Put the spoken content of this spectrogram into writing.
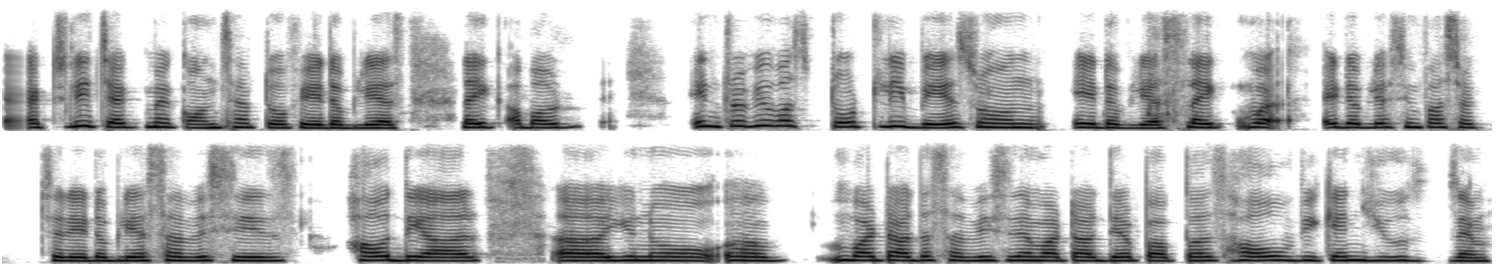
actually checked my concept of AWS, like about interview was totally based on AWS, like what AWS infrastructure, AWS services, how they are, uh, you know, uh, what are the services and what are their purpose, how we can use them.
